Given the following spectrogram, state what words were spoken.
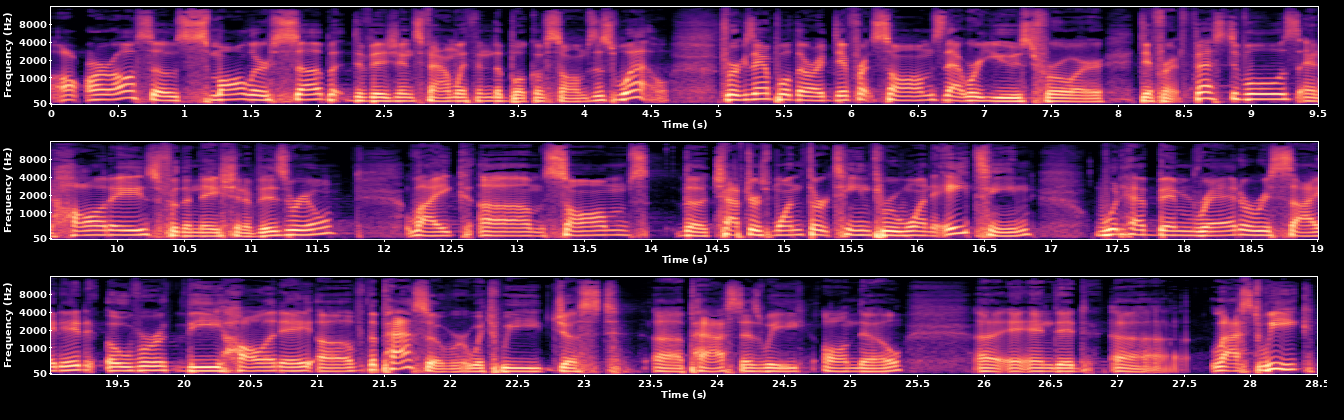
are also smaller subdivisions found within the book of Psalms as well. For example, there are different psalms that were used for different festivals and holidays for the nation of Israel, like um, Psalms, the chapters 113 through 118 would have been read or recited over the holiday of the Passover, which we just uh, passed, as we all know uh, ended uh, last week.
